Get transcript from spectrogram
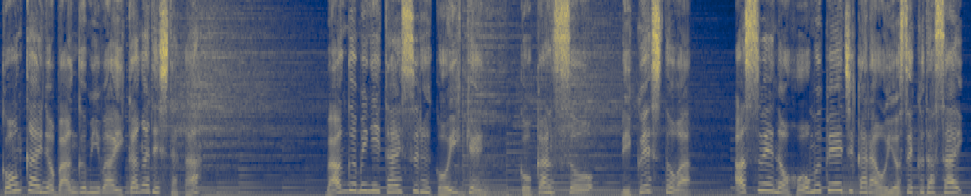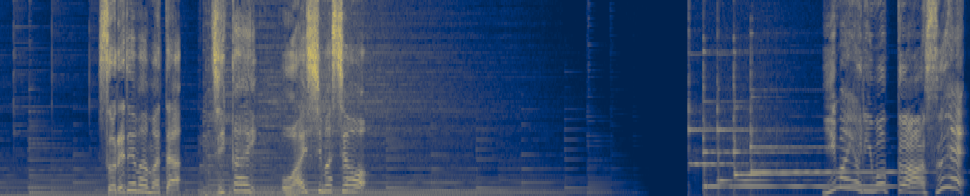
今回の番組はいかがでしたか？番組に対するご意見ご感想リクエストはアスへのホームページからお寄せください。それではまた次回お会いしましょう。今よりもっと明日へ。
